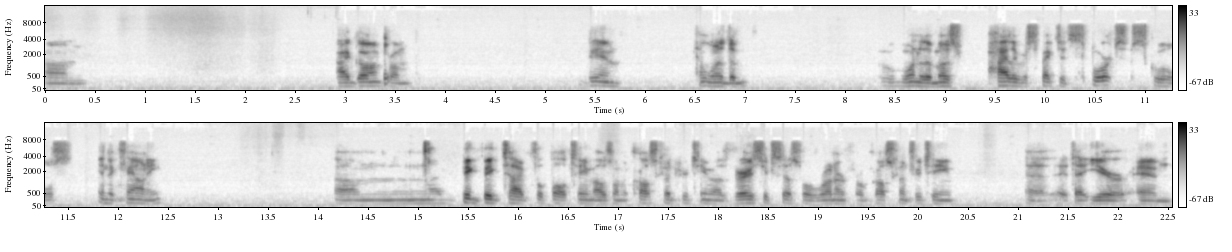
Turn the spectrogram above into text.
Um, I'd gone from at one of the one of the most highly respected sports schools in the county. Um, big, big time football team. I was on the cross country team. I was a very successful runner for a cross country team uh, at that year, and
